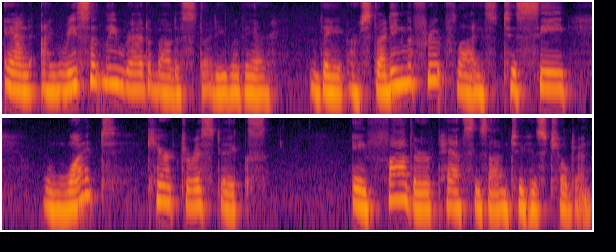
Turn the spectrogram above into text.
And I recently read about a study where they are they are studying the fruit flies to see what characteristics a father passes on to his children.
